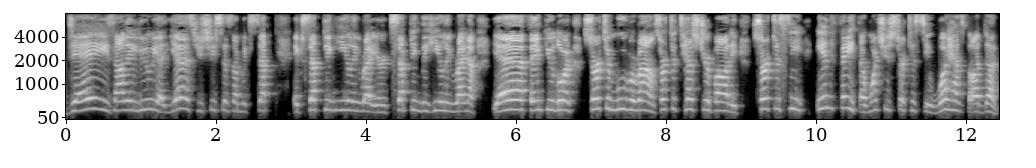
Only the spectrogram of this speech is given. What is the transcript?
days. Hallelujah. Yes she says i'm accept accepting healing right you're accepting the healing right now. Yeah thank you lord. Start to move around. Start to test your body. Start to see in faith. I want you to start to see what has god done.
